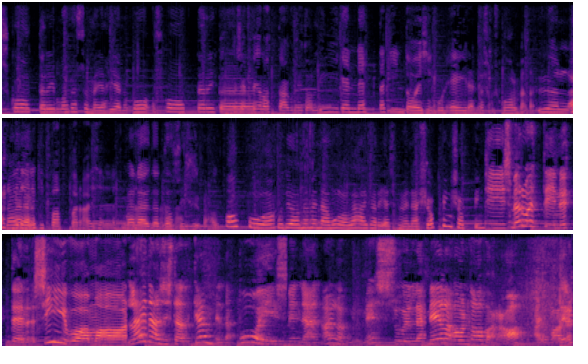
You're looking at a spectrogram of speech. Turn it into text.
skootterilla. Tässä on meidän hieno ko- skootteri. Se Öö, pelottaa, kun nyt on liikennettäkin toisin kuin eilen joskus kolmelta yöllä. Mä Näytä nä- jollekin papparaiselle. Mä näytän tosi hyvältä. Apua. Mut joo, me mennään, mulla on lääkäri ja sitten me mennään shopping shopping. Siis me ruvettiin nytten siivoamaan. Lähdetään siis täältä kämpiltä pois. Mennään I Love Me messuille. Meillä on tavaraa aika paljon.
